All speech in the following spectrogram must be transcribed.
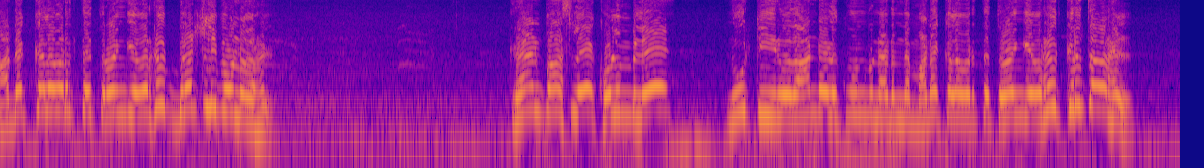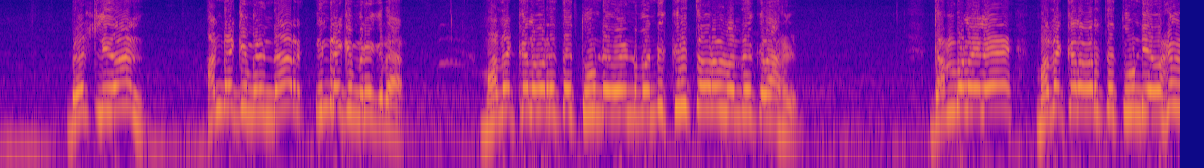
மதக்கலவரத்தை தொடங்கியவர்கள் பிரட்லி போன்றவர்கள். கிராண்ட் பாஸ்லே கொழும்பிலே நூற்றி இருபது ஆண்டுகளுக்கு முன்பு நடந்த மடக்கலவரத்தை தொடங்கியவர்கள் கிறித்தவர்கள். பிரெட்லி தான் அன்றைக்கும் இருந்தார் இன்றைக்கும் இருக்கிறார். மதக்கலவரத்தை தூண்ட வேண்டும் என்று கிறித்தவர்கள் வந்திருக்கிறார்கள். கம்பளையிலே மதக்கலவரத்தை தூண்டியவர்கள்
